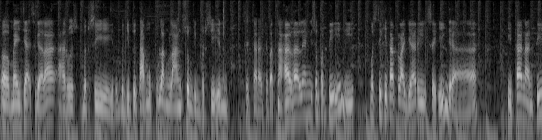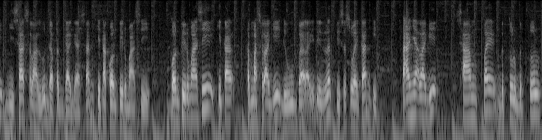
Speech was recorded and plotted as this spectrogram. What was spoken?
eh, meja segala harus bersih gitu. Begitu tamu pulang langsung dibersihin secara cepat. Nah hal-hal yang seperti ini mesti kita pelajari sehingga kita nanti bisa selalu dapat gagasan kita konfirmasi. Konfirmasi kita kemas lagi diubah lagi dilihat disesuaikan ditanya lagi sampai betul-betul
